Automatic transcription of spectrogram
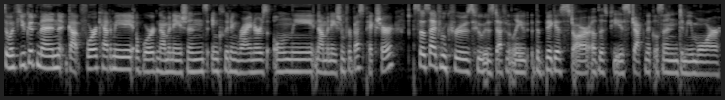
So, A Few Good Men got four Academy Award nominations, including Reiner's only nomination for Best Picture. So, aside from Cruise, who is definitely the biggest star of this piece, Jack Nicholson, Demi Moore,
